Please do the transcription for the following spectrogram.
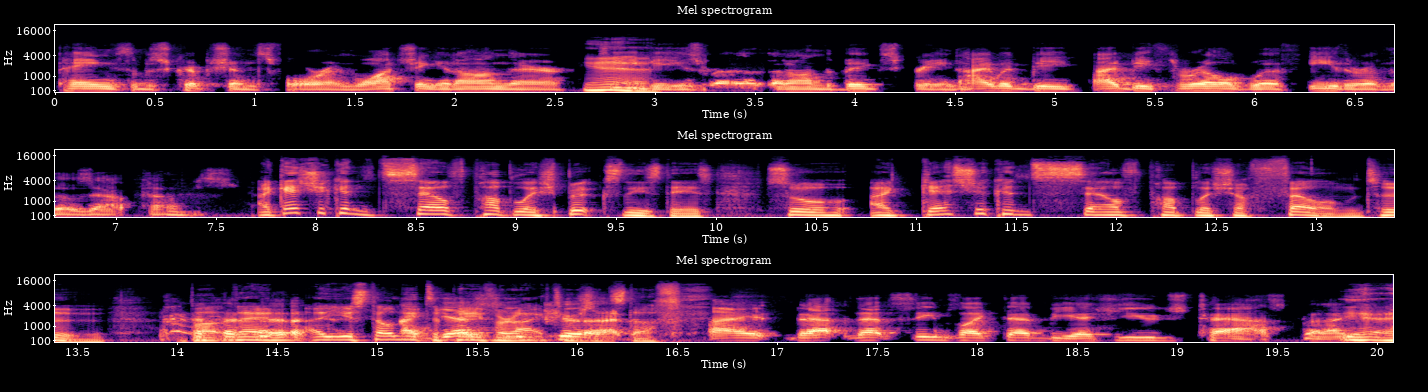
paying subscriptions for and watching it on their Yeah. TVs rather than on the big screen. I would be I'd be thrilled with either of those outcomes. I guess you can self publish books these days, so I guess you can self publish a film too. But then uh, you still need to pay for actors and stuff. I that that seems like that'd be a huge task, but I Yeah.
